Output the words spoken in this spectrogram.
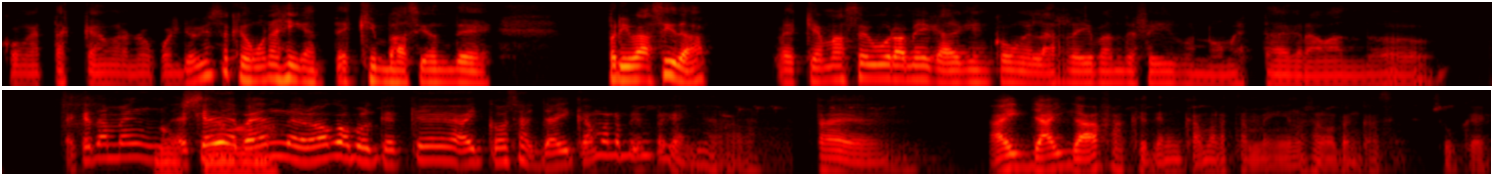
con estas cámaras, lo cual yo pienso que es una gigantesca invasión de privacidad. Es que más seguro a mí que alguien con el array band de Facebook no me está grabando. Es que también, No es sé, que mano. depende, loco, porque es que hay cosas, ya hay cámaras bien pequeñas. mano. O sea, eh, hay, ya hay gafas que tienen cámaras también y no se notan casi. So que-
